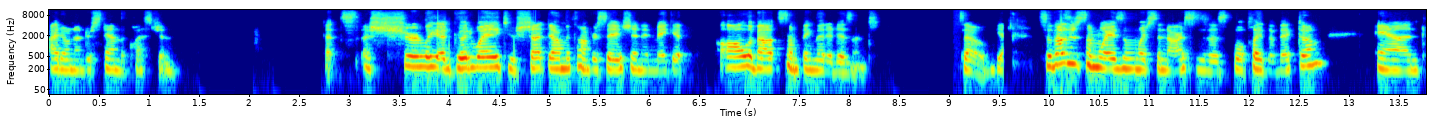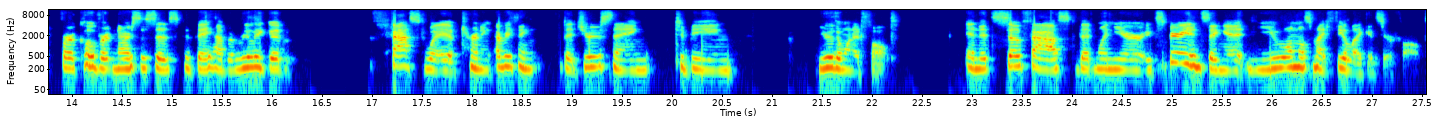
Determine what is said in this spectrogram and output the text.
I don't understand the question. That's a, surely a good way to shut down the conversation and make it all about something that it isn't. So, yeah. So those are some ways in which the narcissist will play the victim. And for a covert narcissist, they have a really good, fast way of turning everything that you're saying to being, you're the one at fault. And it's so fast that when you're experiencing it, you almost might feel like it's your fault.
